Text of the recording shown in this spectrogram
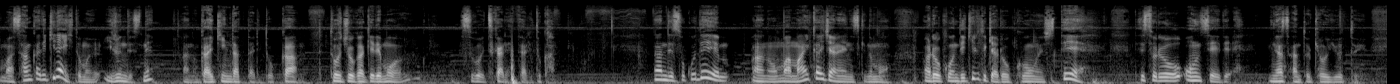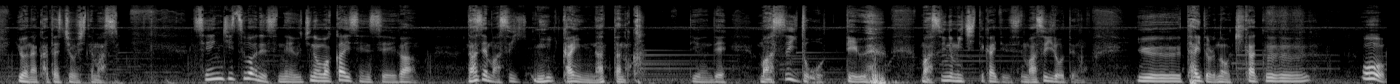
まあ、参加できない人もいるんですねあの外勤だったりとか登頂がけでもすごい疲れてたりとか。なんでそこであの、まあ、毎回じゃないんですけども、まあ、録音できる時は録音してでそれを音声で皆さんと共有というような形をしてます。先日はですねうちの若い先生がなぜ麻酔に会になったのかっていうので麻酔道っていう 麻酔の道って書いてですね麻酔道っていうのいうタイトルの企画を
